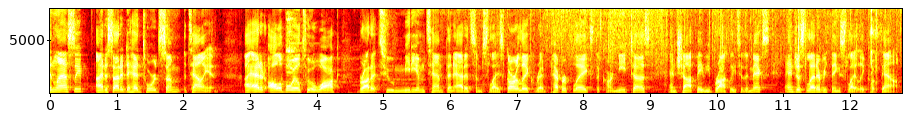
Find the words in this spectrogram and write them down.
Then lastly, I decided to head towards some Italian. I added olive oil to a wok, brought it to medium temp, then added some sliced garlic, red pepper flakes, the carnitas, and chopped baby broccoli to the mix, and just let everything slightly cook down.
